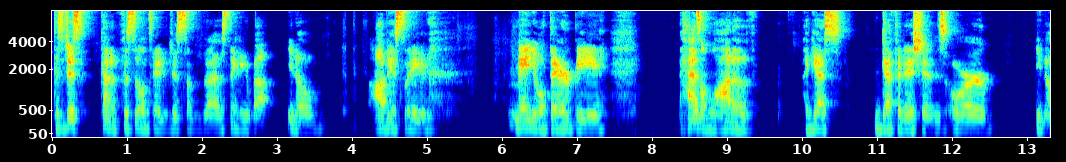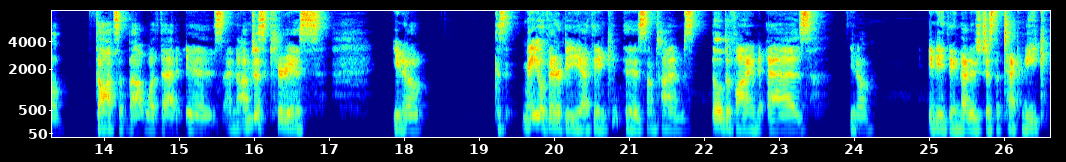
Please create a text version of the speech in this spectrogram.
because just kind of facilitated just something that I was thinking about. You know, obviously, manual therapy has a lot of, I guess, definitions or you know thoughts about what that is, and I'm just curious. You know, because manual therapy, I think, is sometimes ill defined as you know anything that is just a technique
